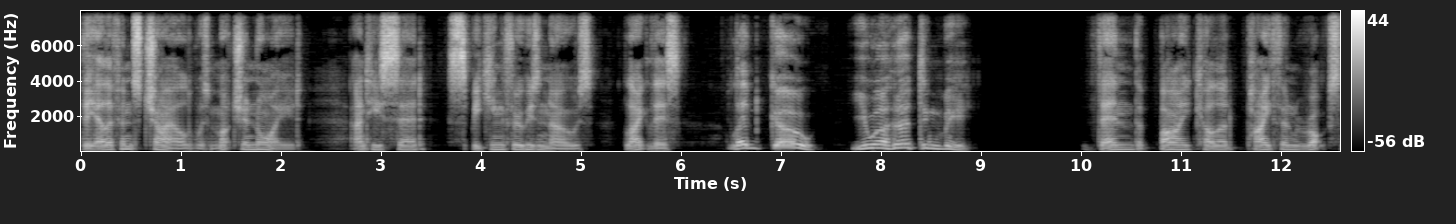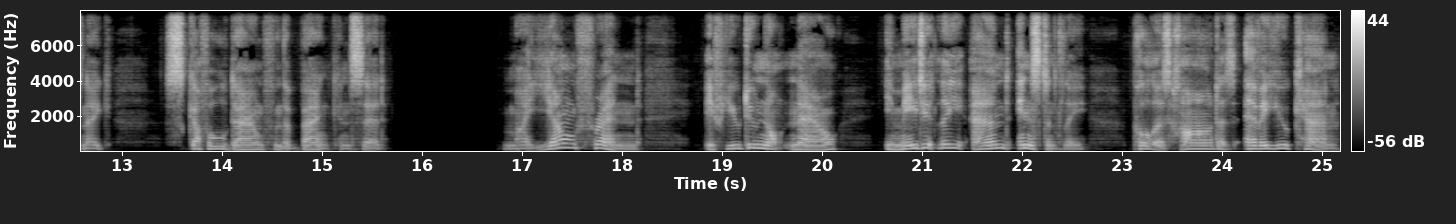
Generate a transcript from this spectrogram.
the elephant's child was much annoyed, and he said, speaking through his nose, like this, Let go! You are hurting me! Then the bi-coloured python rock snake scuffled down from the bank and said, My young friend, if you do not now, immediately and instantly, pull as hard as ever you can,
